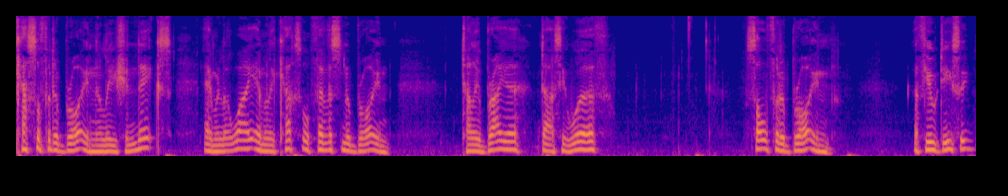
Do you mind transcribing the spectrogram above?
Castleford have brought in Alicia Nix, Emily White, Emily Castle, Featherstone have brought in Tally Breyer, Darcy Worth. Salford have brought in a few decent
